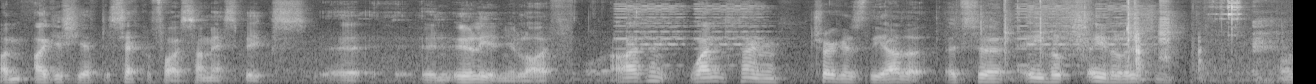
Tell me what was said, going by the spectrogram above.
I'm, i guess you have to sacrifice some aspects uh, in early in your life. I think one thing triggers the other. It's uh, evol- evolution. I'll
